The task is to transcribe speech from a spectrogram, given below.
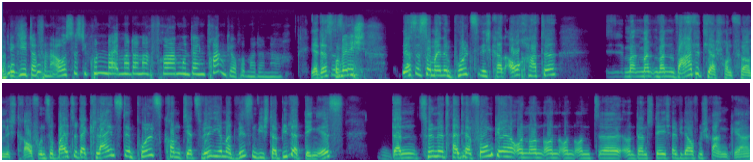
Der geht davon aus, dass die Kunden da immer danach fragen und dann fragen die auch immer danach. Ja, das ist, ich, das ist so mein Impuls, den ich gerade auch hatte. Man, man, man wartet ja schon förmlich drauf. Und sobald so der kleinste Impuls kommt, jetzt will jemand wissen, wie stabil das Ding ist, dann zündet halt der Funke und und und und und, äh, und dann stehe ich halt wieder auf dem Schrank, ja.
